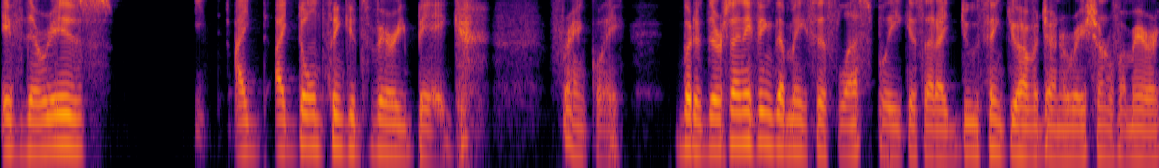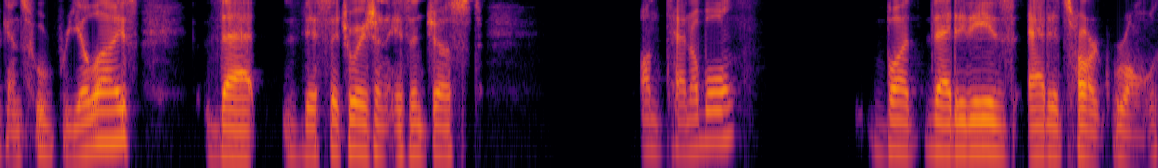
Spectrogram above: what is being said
if there is, I I don't think it's very big, frankly. But if there's anything that makes this less bleak, is that I do think you have a generation of Americans who realize that this situation isn't just untenable, but that it is at its heart wrong.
